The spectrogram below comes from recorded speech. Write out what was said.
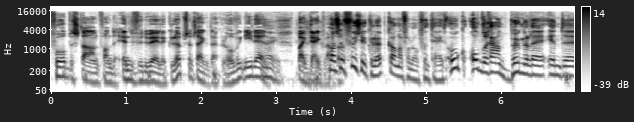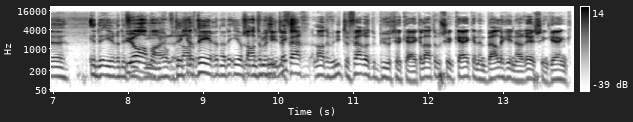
voorbestaan van de individuele clubs? Dan zeg ik, daar geloof ik niet in. Nee. Maar ik denk wel Maar zo'n fusieclub kan er verloop van tijd ook onderaan bungelen in de, in de eredivisie. of degraderen laten- naar de eerste laten we, niet te ver, laten we niet te ver uit de buurt gaan kijken. Laten we eens gaan kijken in België naar Racing Genk.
